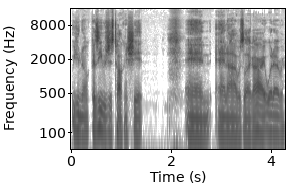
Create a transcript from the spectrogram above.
you know, cuz he was just talking shit. And and I was like, "All right, whatever."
